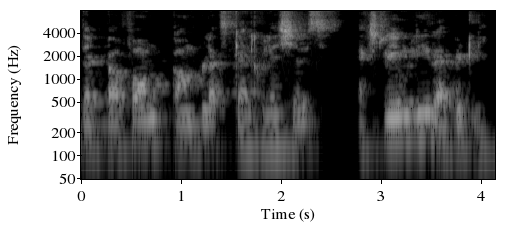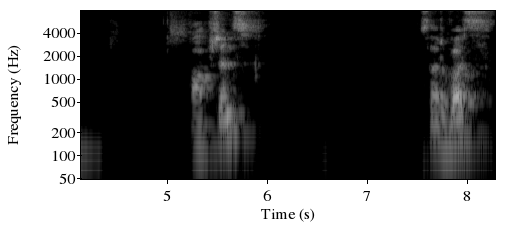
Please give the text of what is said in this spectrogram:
that perform complex calculations extremely rapidly. Options Servers,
